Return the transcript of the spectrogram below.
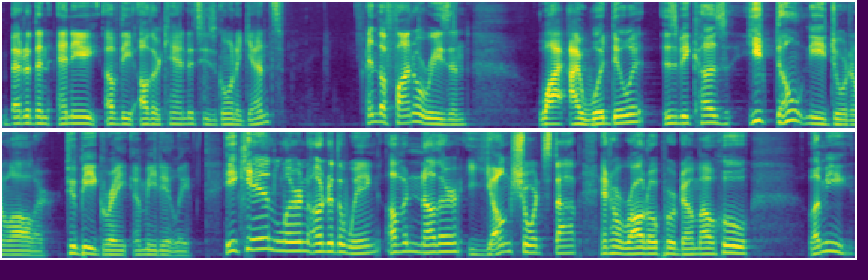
better than any of the other candidates he's going against. And the final reason why I would do it is because you don't need Jordan Lawlar to be great immediately. He can learn under the wing of another young shortstop in Geraldo Perdomo, who, let me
